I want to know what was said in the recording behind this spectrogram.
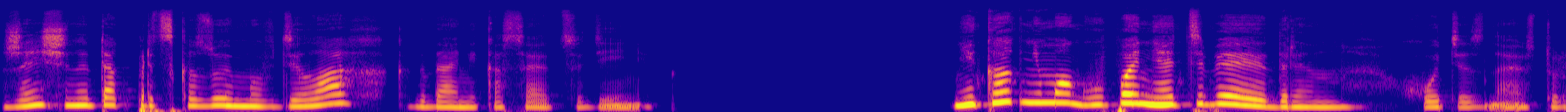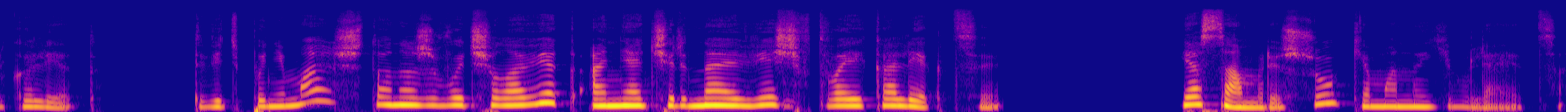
Женщины так предсказуемы в делах, когда они касаются денег. «Никак не могу понять тебя, Эдрин, хоть и знаю столько лет. Ты ведь понимаешь, что она живой человек, а не очередная вещь в твоей коллекции? Я сам решу, кем она является.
